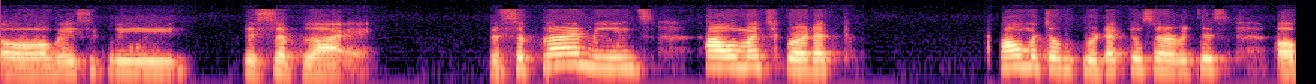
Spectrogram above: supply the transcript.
uh, basically the supply? The supply means how much product, how much of product or services uh,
